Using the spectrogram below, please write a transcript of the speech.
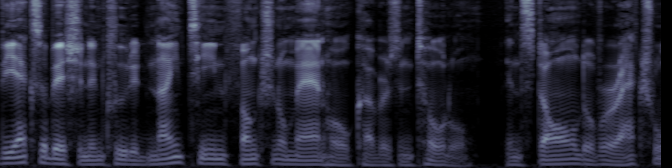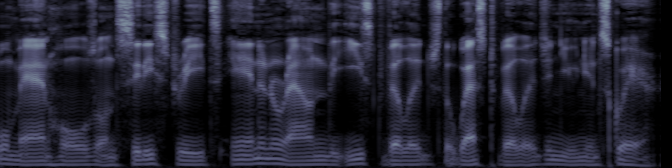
The exhibition included 19 functional manhole covers in total, installed over actual manholes on city streets in and around the East Village, the West Village, and Union Square.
